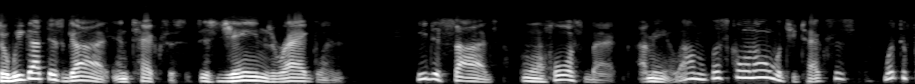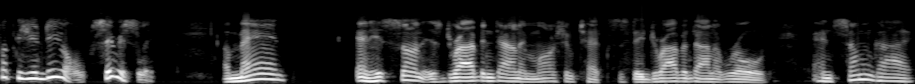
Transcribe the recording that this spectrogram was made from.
So we got this guy in Texas, this James Ragland. He decides on horseback. I mean, um, what's going on with you, Texas? What the fuck is your deal? Seriously. A man and his son is driving down in Marshall, Texas. They're driving down a road, and some guy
